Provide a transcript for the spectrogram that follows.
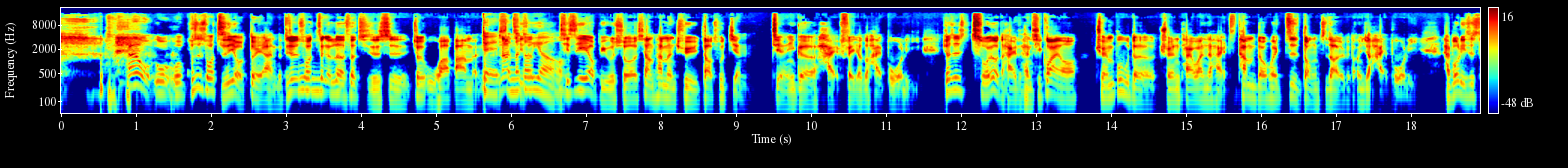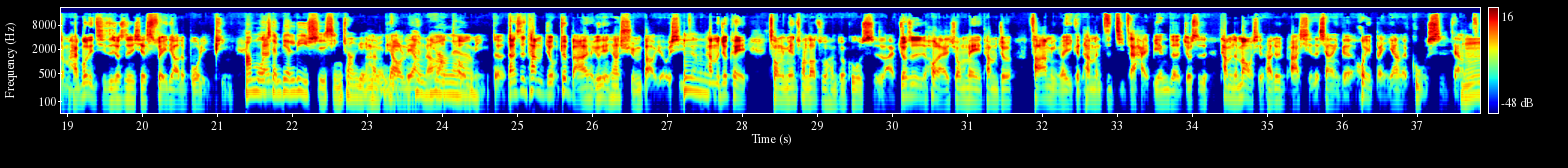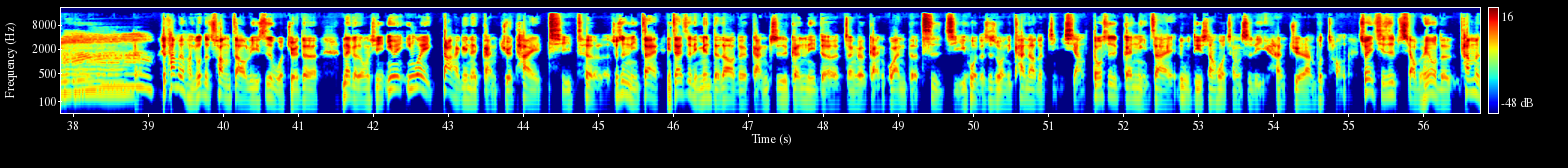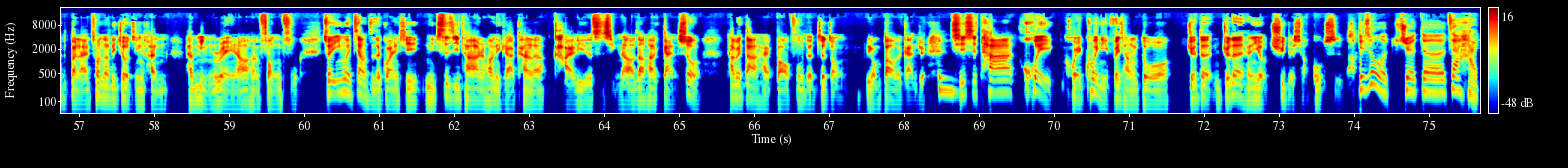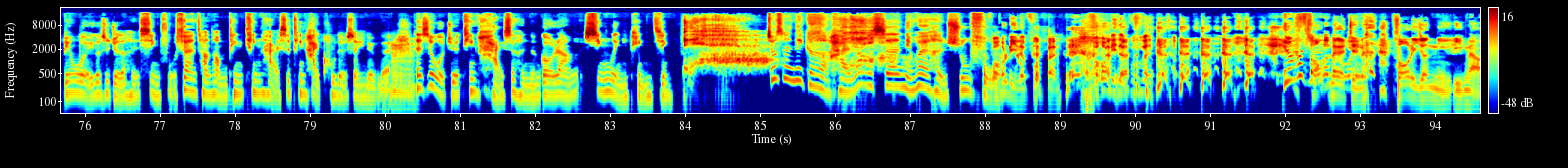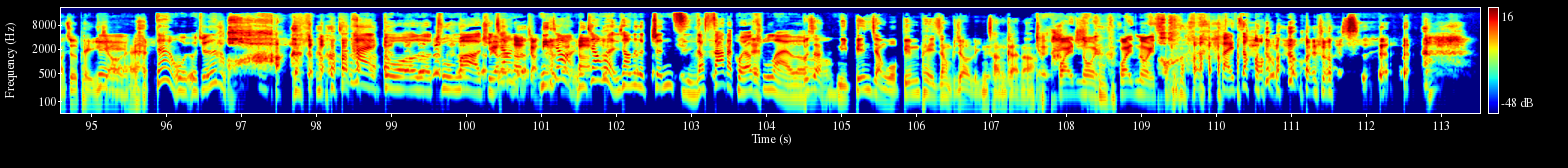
但是我我我不是说只有对岸的，就是说这个垃圾其实是就是五花八门，对，什么都有。其实也有，比如说像他们去到处捡捡一个海废，叫做海玻璃，就是所有的孩子很奇怪哦。全部的全台湾的孩子，他们都会自动知道有个东西叫海玻璃。海玻璃是什么？海玻璃其实就是一些碎掉的玻璃瓶，然后磨成变历史形状，圆圆，很漂亮，然后透明的。但是他们就就把它有点像寻宝游戏这样，嗯、他们就可以从里面创造出很多故事来。就是后来兄妹他们就发明了一个他们自己在海边的，就是他们的冒险，他就把它写的像一个绘本一样的故事这样子。就他们有很多的创造力，是我觉得那个东西，因为因为大海给你的感觉。太奇特了，就是你在你在这里面得到的感知，跟你的整个感官的刺激，或者是说你看到的景象，都是跟你在陆地上或城市里很决然不同。所以其实小朋友的他们本来创造力就已经很很敏锐，然后很丰富。所以因为这样子的关系，你刺激他，然后你给他看了海里的事情，然后让他感受他被大海包覆的这种拥抱的感觉，嗯、其实他会回馈你非常多。觉得你觉得很有趣的小故事吧？其实我觉得在海边，我有一个是觉得很幸福。虽然常常我们听听海是听海哭的声音，对不对？嗯。但是我觉得听海是很能够让心灵平静。哇！就是那个海浪声，你会很舒服。玻璃的部分，玻璃的部分。你们不觉得那个简单 Foley 就是拟音嘛，就是配音效来。但我我觉得哇，这太多了，too much。这样你这样你这样会很像那个贞子，你知道沙大口要出来了。不是，你边讲我边配，这样比较有临场感啊。White noise，white noise，白噪，white noise。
